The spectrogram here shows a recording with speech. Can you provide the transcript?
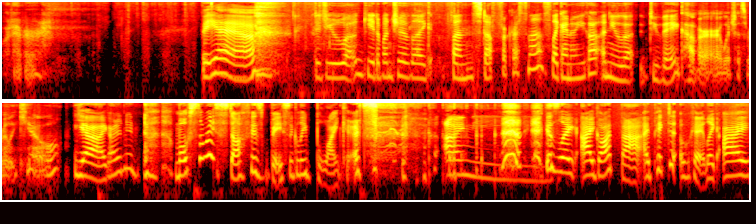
whatever. But yeah. Um, Did you uh, get a bunch of like fun stuff for Christmas? Like I know you got a new uh, duvet cover, which is really cute. Yeah, I got a new. Most of my stuff is basically blankets. I mean, Cause like I got that, I picked it. Okay, like I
